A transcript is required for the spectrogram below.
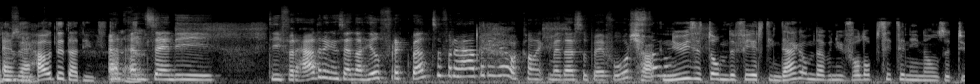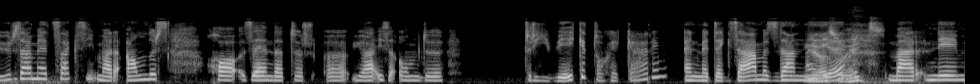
en wij houden dat in stand. En, en zijn die die vergaderingen, zijn dat heel frequente vergaderingen? Wat kan ik mij daar zo bij voorstellen? Ja, nu is het om de 14 dagen, omdat we nu volop zitten in onze duurzaamheidsactie. Maar anders ga, zijn dat er, uh, ja, is het om de drie weken toch, hè, Karim? En met examens dan niet, ja, hè? Maar neem...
